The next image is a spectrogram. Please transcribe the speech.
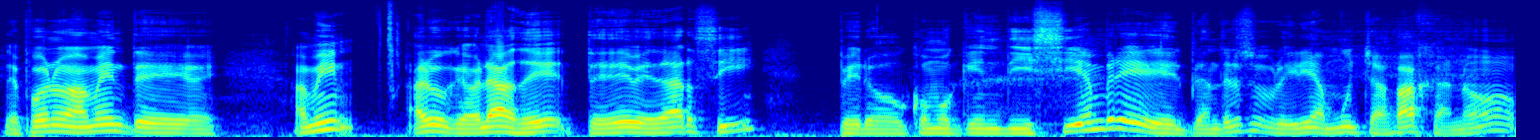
Después nuevamente, eh, a mí, algo que hablabas de te debe dar, sí, pero como que en diciembre el plantel sufriría muchas bajas, ¿no?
